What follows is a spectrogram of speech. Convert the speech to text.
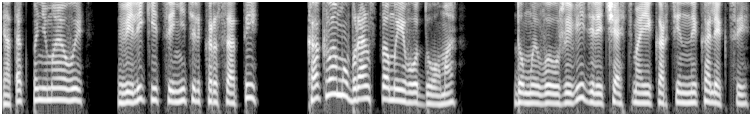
Я так понимаю, вы великий ценитель красоты. Как вам убранство моего дома? Думаю, вы уже видели часть моей картинной коллекции.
